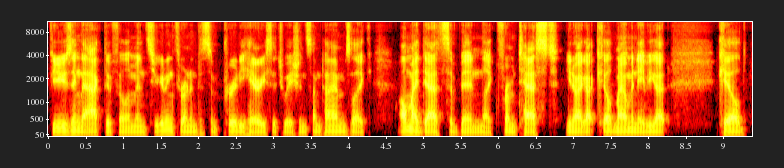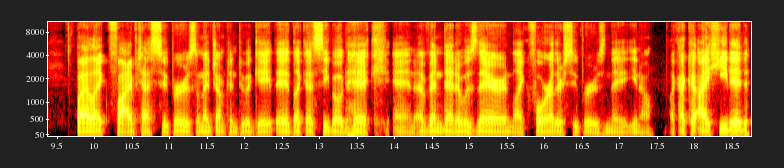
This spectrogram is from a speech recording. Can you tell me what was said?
if you're using the active filaments, you're getting thrown into some pretty hairy situations sometimes. Like all my deaths have been like from test. You know, I got killed. My Omen Navy got killed by like five test supers when I jumped into a gate. They had like a Seaboat Hick and a Vendetta was there and like four other supers. And they, you know, like I I heated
